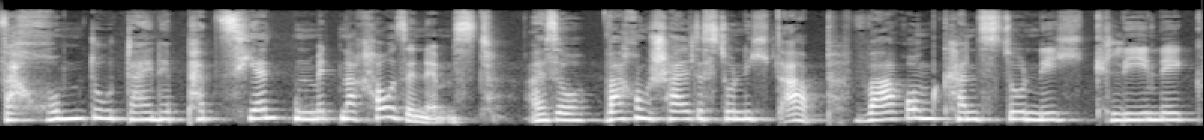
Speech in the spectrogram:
warum du deine Patienten mit nach Hause nimmst. Also warum schaltest du nicht ab? Warum kannst du nicht Klinik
